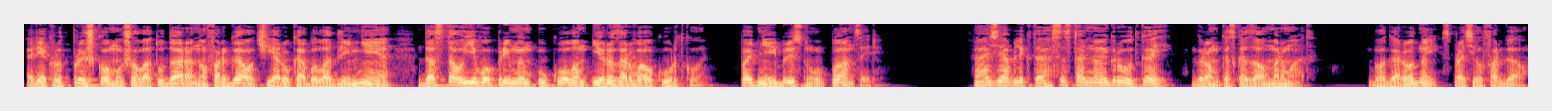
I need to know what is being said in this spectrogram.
Рекрут прыжком ушел от удара, но Фаргал, чья рука была длиннее, достал его прямым уколом и разорвал куртку. Под ней блеснул панцирь. «А зяблик-то с остальной грудкой», — громко сказал Мармат. «Благородный?» — спросил Фаргал.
